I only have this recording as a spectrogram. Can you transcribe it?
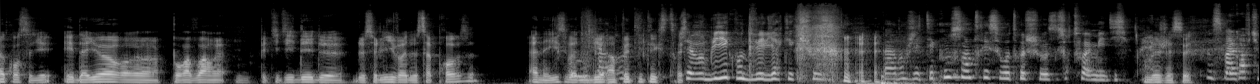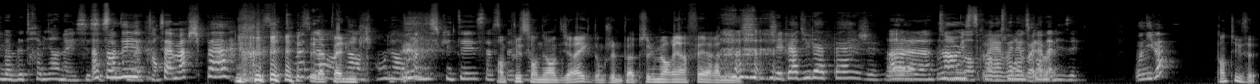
à conseiller. Et d'ailleurs, euh, pour avoir une petite idée de, de ce livre et de sa prose, Anaïs va nous lire un petit extrait. J'avais oublié qu'on devait lire quelque chose. Pardon, j'étais concentrée sur autre chose, sur toi, Mehdi. Mais je sais. Mais C'est pas grave, tu meubles très bien, Anaïs. ça Attendez, attend. ça marche pas. C'est la bien, panique. regarde, on est en train de discuter, ça se En plus, bien. on est en direct, donc je ne peux absolument rien faire, Anaïs. J'ai perdu la page. Ah là là, tout non, mais en c'est- train voilà. On y va? Quand tu veux.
